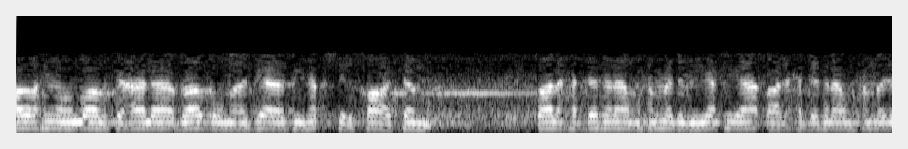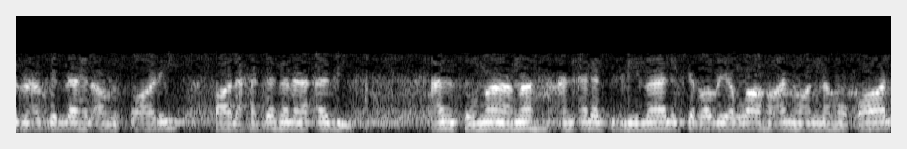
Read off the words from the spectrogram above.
قال رحمه الله تعالى باب ما جاء في نقش الخاتم. قال حدثنا محمد بن يحيى قال حدثنا محمد بن عبد الله الأنصاري قال حدثنا أبي عن ثمامة عن أنس بن مالك رضي الله عنه أنه قال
